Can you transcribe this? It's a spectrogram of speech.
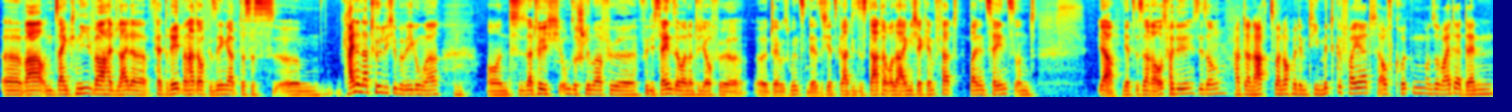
äh, war und sein Knie war halt leider verdreht. Man hat auch gesehen gehabt, dass es ähm, keine natürliche Bewegung war. Mhm. Und natürlich umso schlimmer für, für die Saints, aber natürlich auch für äh, James Winston, der sich jetzt gerade diese Starterrolle eigentlich erkämpft hat bei den Saints. Und ja, jetzt ist er raus hat, für die Saison. Hat danach zwar noch mit dem Team mitgefeiert auf Krücken und so weiter, denn,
